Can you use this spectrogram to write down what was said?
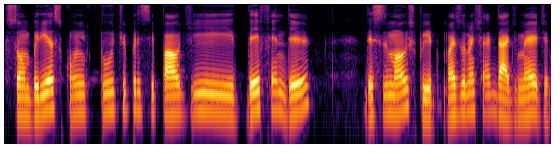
sombrias com o intuito principal de defender desses maus espíritos. Mas durante a Idade Média,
